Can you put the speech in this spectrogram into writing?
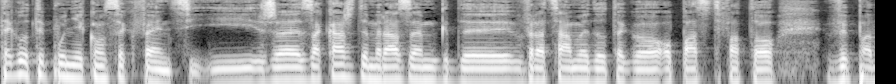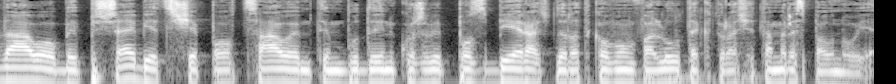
tego typu niekonsekwencji i że za każdym razem, gdy wracamy do tego opactwa, to wypadałoby przebiec się po całym tym budynku, żeby pozbierać dodatkową walutę, która się tam respawnuje,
